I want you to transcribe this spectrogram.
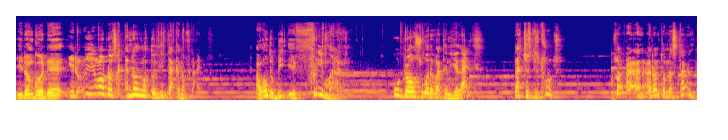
you don't go there, you know, all those. I don't want to live that kind of life. I want to be a free man who does whatever thing he likes. That's just the truth. So I, I don't understand.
